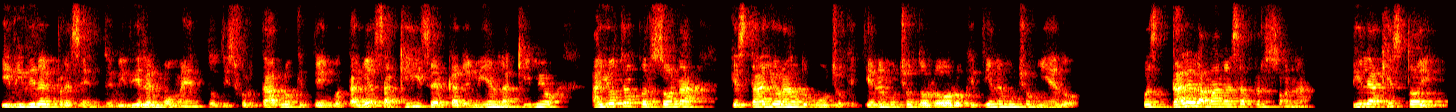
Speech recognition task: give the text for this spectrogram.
y vivir el presente, vivir el momento, disfrutar lo que tengo. Tal vez aquí, cerca de mí, en la quimio, hay otra persona que está llorando mucho, que tiene mucho dolor o que tiene mucho miedo, pues dale la mano a esa persona. Dile, aquí estoy.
